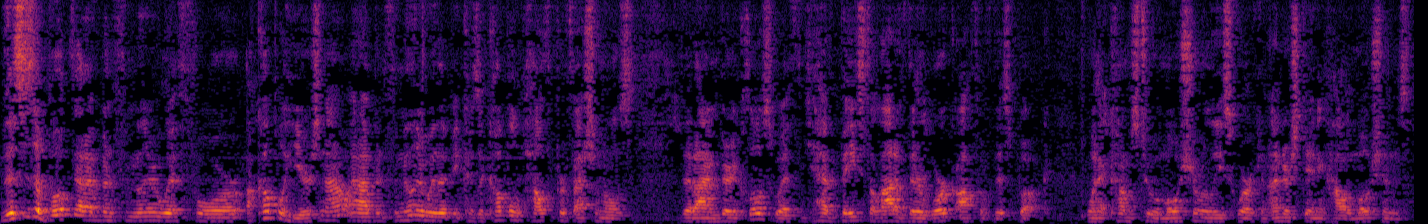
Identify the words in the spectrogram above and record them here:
This is a book that I've been familiar with for a couple years now, and I've been familiar with it because a couple of health professionals that I'm very close with have based a lot of their work off of this book when it comes to emotional release work and understanding how emotions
